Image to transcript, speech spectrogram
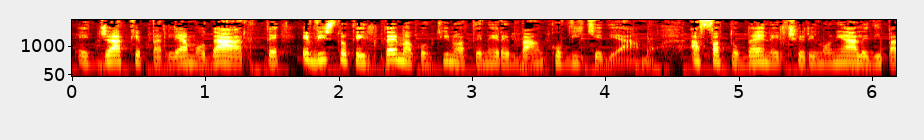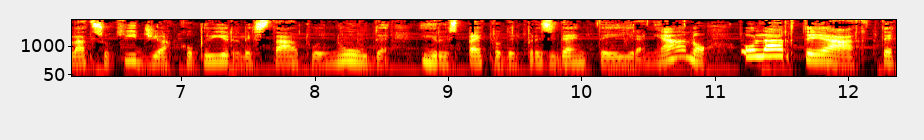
E già che parliamo d'arte, e visto che il tema continua a tenere banco, vi chiediamo: ha fatto bene il cerimoniale di Palazzo Chigi a coprire le statue nude in rispetto del presidente iraniano? O l'arte è arte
